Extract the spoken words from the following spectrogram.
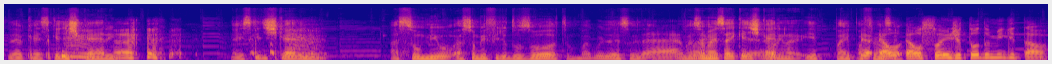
Entendeu? Que é isso que eles querem. É isso que eles querem, né? Assumir, assumir filho dos outros, um bagulho desse. É, é mais ou menos isso aí que eles é, querem ir pra, ir pra é, França. É o, é o sonho de todo migtal.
